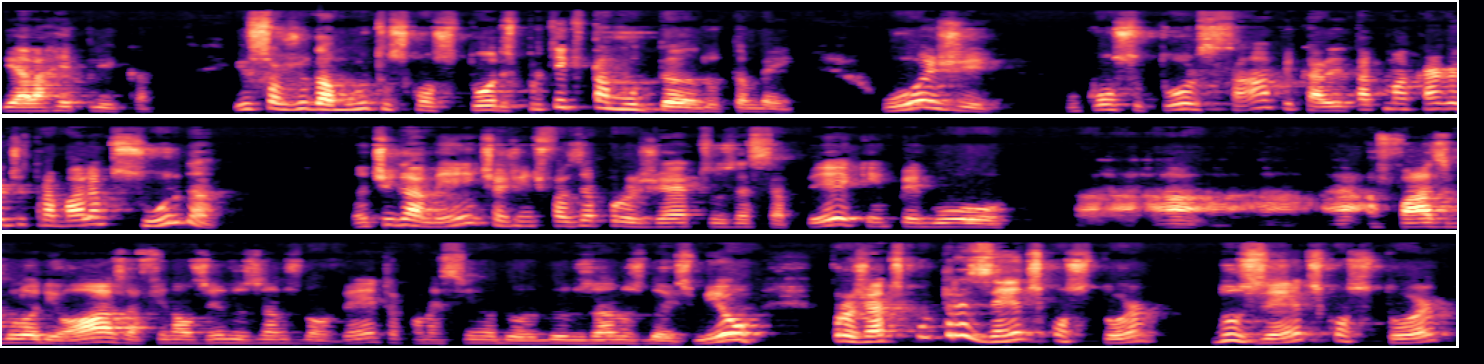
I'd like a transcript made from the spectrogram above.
e ela replica. Isso ajuda muito os consultores. Por que está mudando também? Hoje, o consultor SAP, cara, ele está com uma carga de trabalho absurda. Antigamente, a gente fazia projetos SAP, quem pegou a, a, a fase gloriosa, finalzinho dos anos 90, comecinho do, dos anos 2000, projetos com 300 consultor, 200 consultor,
